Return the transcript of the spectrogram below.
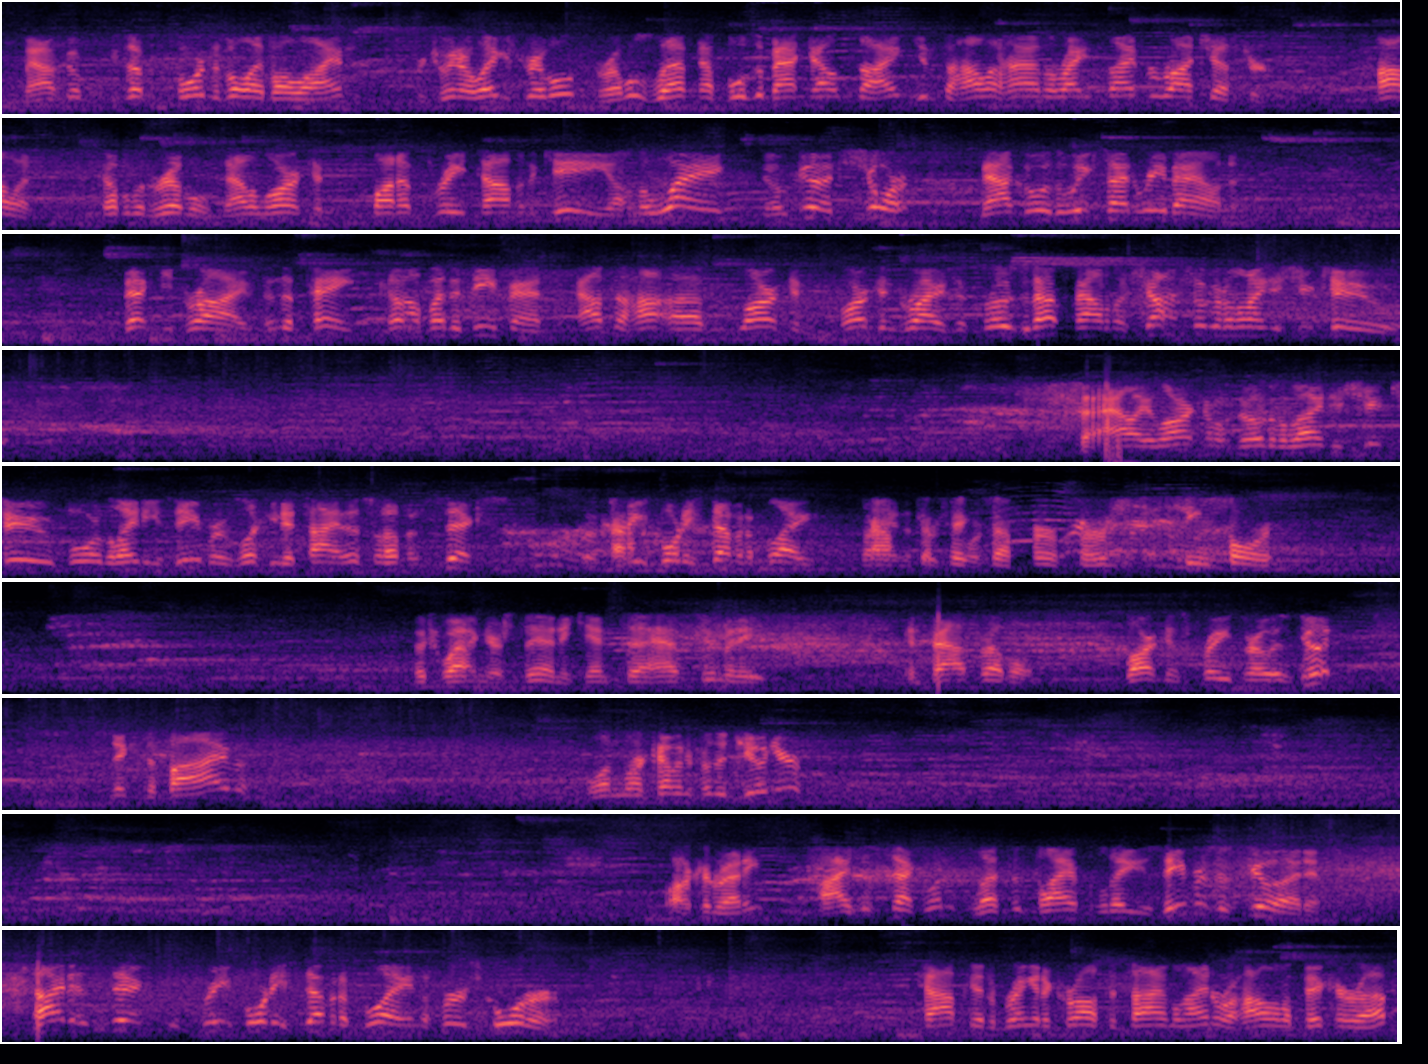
Malco picks up toward the volleyball line. Between her legs dribbles. Dribbles left, now pulls it back outside. Gives to Holland high on the right side for Rochester. Holland, couple of dribbles. Now to Larkin. Spot up three, top of the key. On the way. No good. Short. Malco with a weak side rebound. Becky drives in the paint, cut off by the defense. Out to uh, Larkin. Larkin drives it, throws it up, foul on the shot. She'll go to the line to shoot two. So Allie Larkin will go to the line to shoot two for the Lady Zebras, looking to tie this one up at six. 3.47 to play. Right in the Proctor first picks up her first, team fourth. Coach Wagner's thin. He can't uh, have too many in foul trouble. Larkin's free throw is good. Six to five. One more coming for the junior. Larkin ready. Highs the second one. Than five for the Lady Zebras is good. Tied at six with 3.47 to play in the first quarter. Kopka to bring it across the timeline Holland will pick her up.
